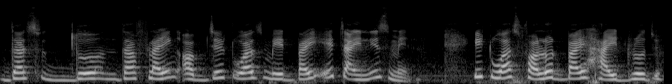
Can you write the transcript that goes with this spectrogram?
Thus, the, the flying object was made by a Chinese man. It was followed by hydrogen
